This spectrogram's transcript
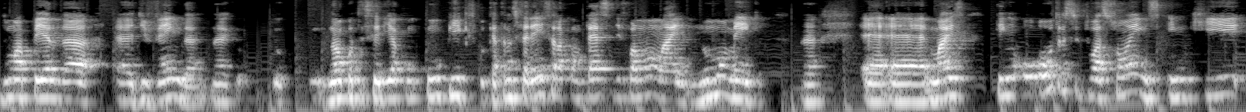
de uma perda é, de venda, né? não aconteceria com, com o Pix, porque a transferência ela acontece de forma online, no momento. Né? É, é, mas tem outras situações em que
